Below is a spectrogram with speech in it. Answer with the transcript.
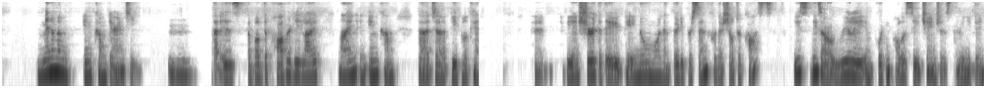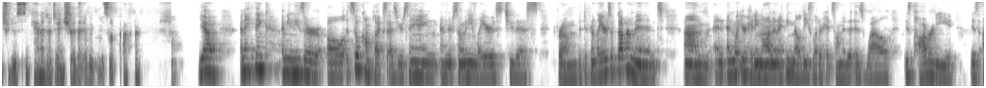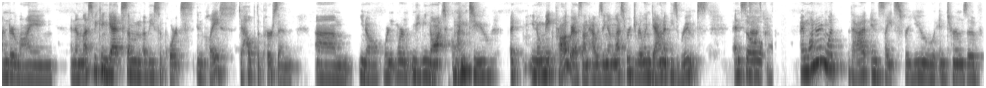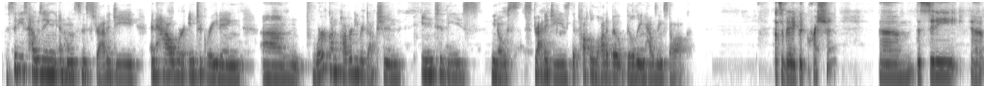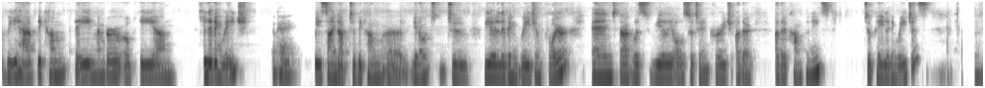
minimum income guarantee. Mm-hmm that is above the poverty line in income that uh, people can uh, be ensured that they pay no more than 30% for their shelter costs. These, these are really important policy changes that we need to introduce in Canada to ensure that everybody's looked after. Yeah. And I think, I mean, these are all, it's so complex as you're saying, and there's so many layers to this from the different layers of government um, and and what you're hitting on and i think melodie's letter hits on it as well is poverty is underlying. And unless we can get some of these supports in place to help the person um, you know we're, we're maybe not going to uh, you know make progress on housing unless we're drilling down at these roots. And so i'm wondering what that incites for you in terms of the city's housing and homelessness strategy and how we're integrating um, work on poverty reduction into these you know s- strategies that talk a lot about building housing stock. That's a very good question. Um, the city uh, we have become a member of the um, living wage. Okay. We signed up to become uh, you know t- to be a living wage employer and that was really also to encourage other other companies to pay living wages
